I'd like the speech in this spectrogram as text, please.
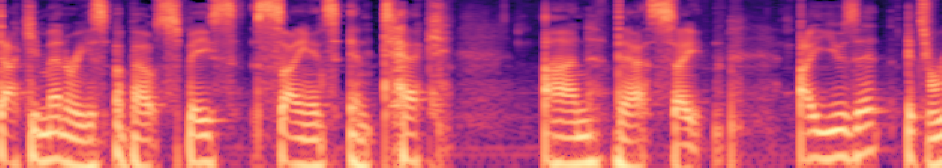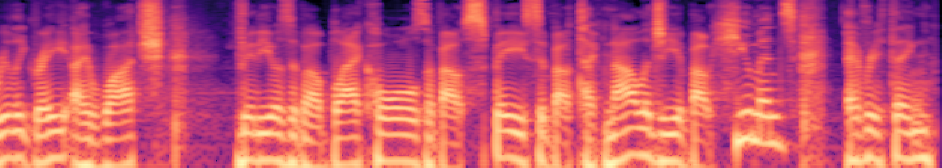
documentaries about space, science, and tech on that site. I use it. It's really great. I watch videos about black holes, about space, about technology, about humans, everything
